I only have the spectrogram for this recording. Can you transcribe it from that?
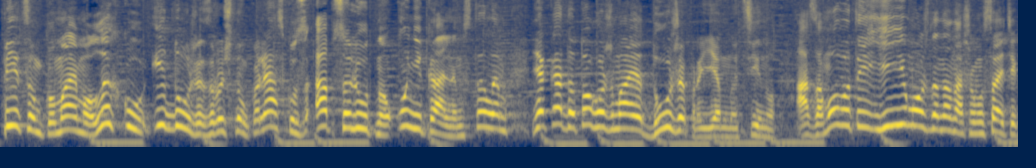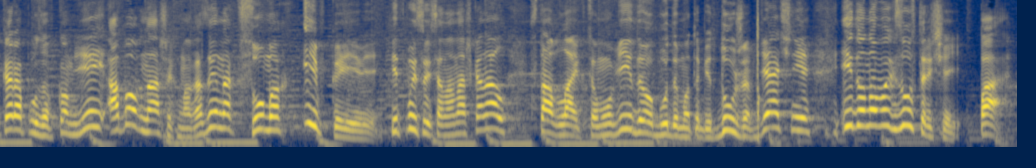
В підсумку маємо легку і дуже зручну коляску з абсолютно унікальним стилем, яка до того ж має дуже приємну ціну. А замовити її можна на нашому сайті karapuzov.com.ua або в наших магазинах в Сумах і в Києві. Підписуйся на наш канал, став лайк цьому відео, будемо тобі дуже вдячні. І до нових зустрічей. Па!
